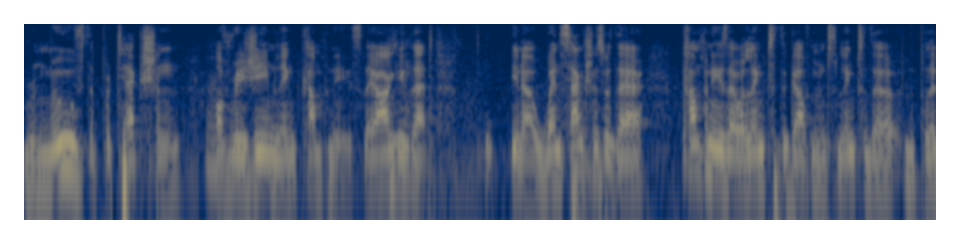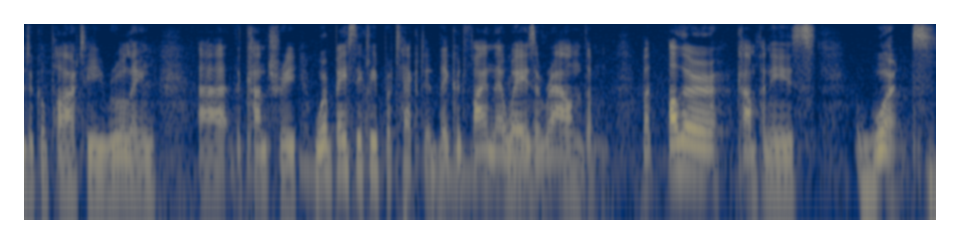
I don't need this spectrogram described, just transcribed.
removed the protection of regime-linked companies. They argued that you know, when sanctions were there, companies that were linked to the government, linked to the, the political party ruling uh, the country, were basically protected. They could find their ways around them. But other companies weren't.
